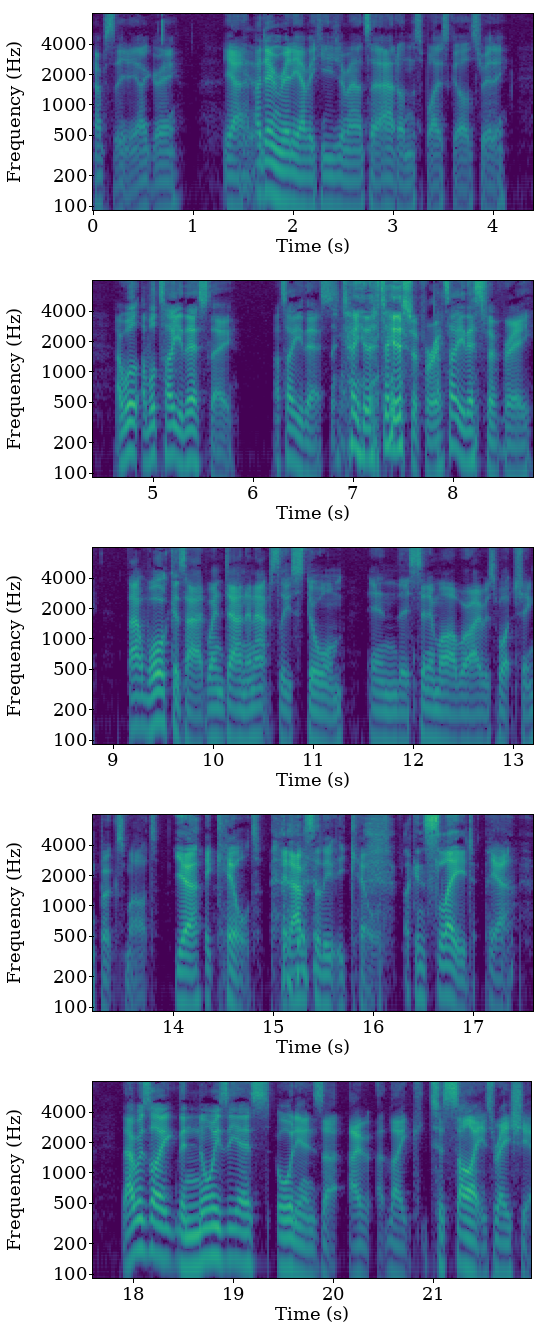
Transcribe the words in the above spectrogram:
absolutely, I agree. Yeah, Yeah. I don't really have a huge amount to add on the Spice Girls, really. I will. I will tell you this though. I'll tell you this. I'll tell you, I tell you this for free. I'll tell you this for free. That Walker's ad went down an absolute storm in the cinema where I was watching Booksmart. Yeah, It killed. It absolutely killed. fucking Slade. Yeah. That was like the noisiest audience that I've like to size ratio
